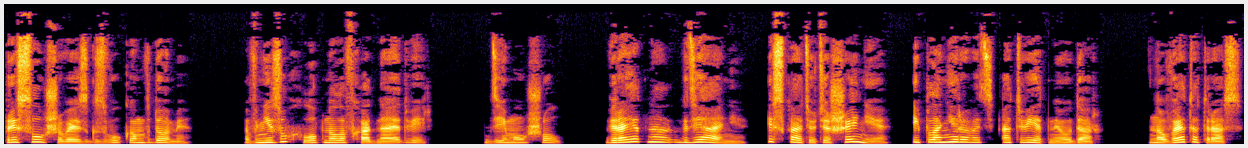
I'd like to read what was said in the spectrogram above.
прислушиваясь к звукам в доме. Внизу хлопнула входная дверь. Дима ушел. Вероятно, к Диане, искать утешение и планировать ответный удар. Но в этот раз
